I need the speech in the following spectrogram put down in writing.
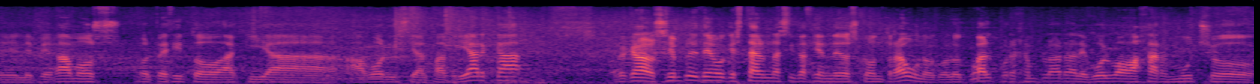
Eh, le pegamos golpecito aquí a, Boris y al Patriarca. Pero claro, siempre tengo que estar en una situación de dos contra uno. Con lo cual, por ejemplo, ahora le vuelvo a bajar mucho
